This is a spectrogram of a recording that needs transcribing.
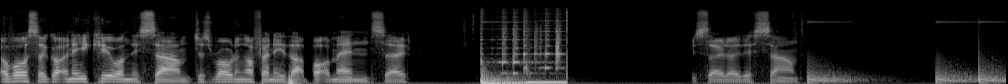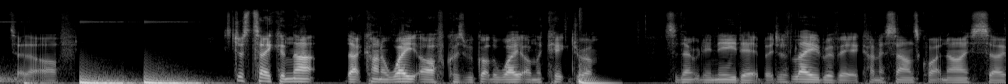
I've also got an EQ on this sound just rolling off any of that bottom end so. If you solo this sound take that off. It's just taken that that kind of weight off because we've got the weight on the kick drum, so don't really need it. But just laid with it, it kind of sounds quite nice. So.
